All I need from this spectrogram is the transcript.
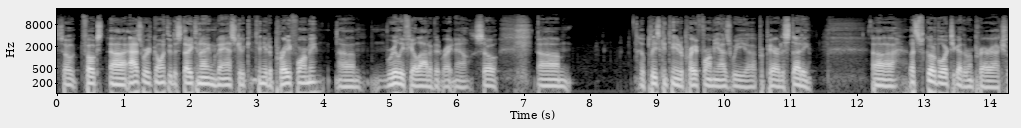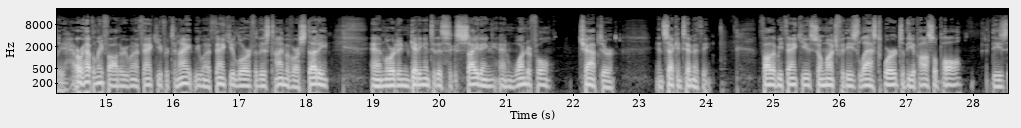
So, folks, uh, as we're going through the study tonight, I'm going to ask you to continue to pray for me. Um, really feel out of it right now. So, um, so please continue to pray for me as we uh, prepare to study. Uh, let's go to the Lord together in prayer, actually. Our Heavenly Father, we want to thank you for tonight. We want to thank you, Lord, for this time of our study. And, Lord, in getting into this exciting and wonderful chapter in 2 Timothy. Father, we thank you so much for these last words of the Apostle Paul these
